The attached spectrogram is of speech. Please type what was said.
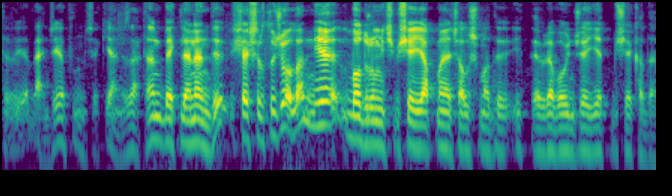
Tabii tabii bence yapılmayacak. Yani zaten beklenendi. Şaşırtıcı olan niye Bodrum hiçbir şey yapmaya çalışmadı ilk devre boyunca 70'e kadar?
